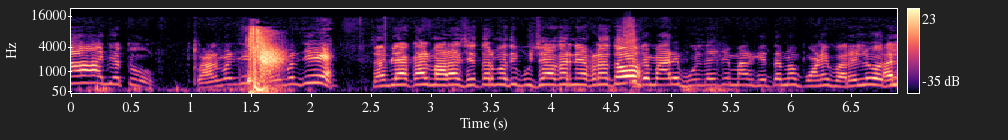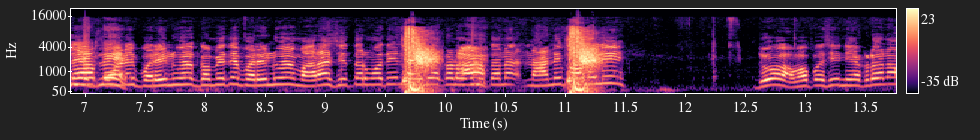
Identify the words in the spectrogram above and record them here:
આ જતો ભારમલજી ભારમલજી સાહેબ કાલ મારા ખેતરમાંથી પૂછ્યા કર નીકળ્યો તો. તો મારી ભૂલ થઈ છે મારા ખેતરમાં પાણી ભરેલું હતું એટલે. પાણી ભરેલું હોય ગમે તે ભરેલું હોય મારા ખેતરમાંથી નહીં નીકળવાનું તને નાની પાડેલી. જો હવે પછી નીકળો ને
